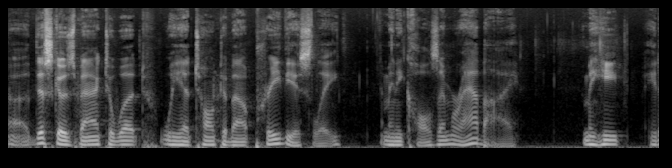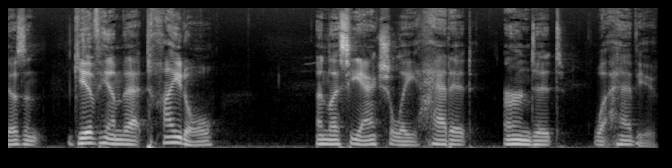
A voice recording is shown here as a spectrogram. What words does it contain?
Uh, this goes back to what we had talked about previously. I mean, he calls him rabbi. I mean, he he doesn't give him that title unless he actually had it, earned it, what have you.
